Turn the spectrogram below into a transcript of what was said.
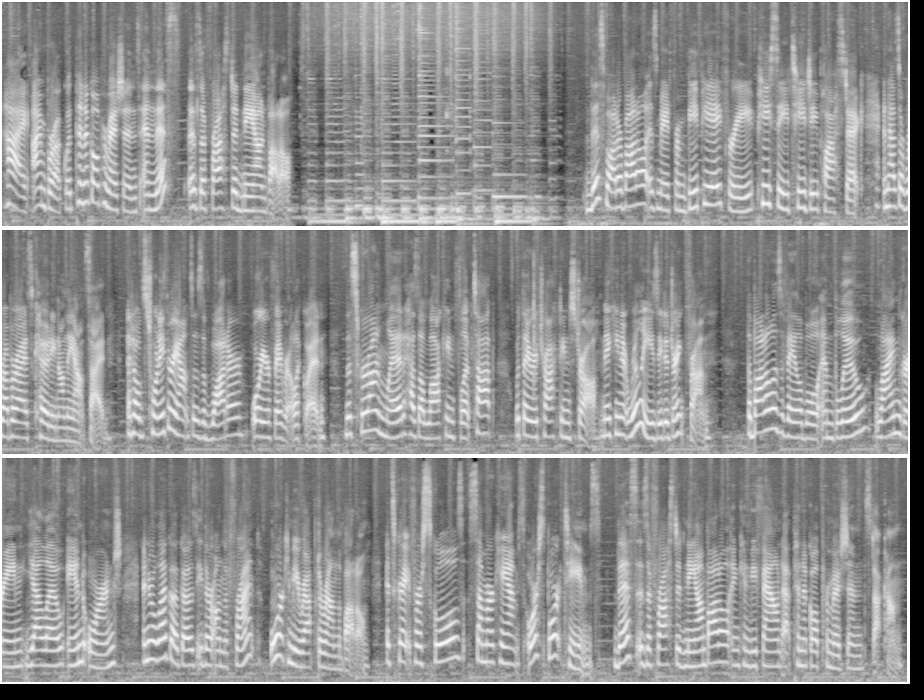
Hi, I'm Brooke with Pinnacle Promotions, and this is the Frosted Neon Bottle. This water bottle is made from BPA-free PCTG plastic and has a rubberized coating on the outside. It holds 23 ounces of water or your favorite liquid. The screw-on lid has a locking flip top with a retracting straw, making it really easy to drink from. The bottle is available in blue, lime green, yellow, and orange, and your logo goes either on the front or can be wrapped around the bottle. It's great for schools, summer camps, or sport teams. This is a frosted neon bottle and can be found at pinnaclepromotions.com.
